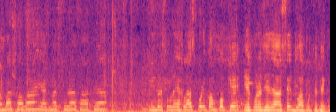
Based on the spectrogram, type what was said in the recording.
আমরা সবাই একবার সুরা ফাতিহা তিনবার সুরা এখলাস পড়ি কমপক্ষে এরপরে যে যা আছে দোয়া পড়তে থাকি।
